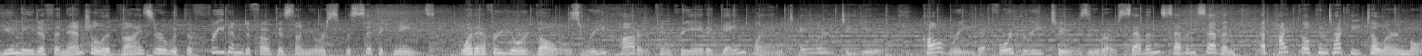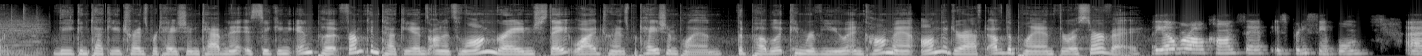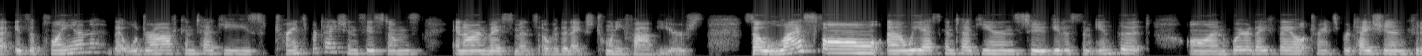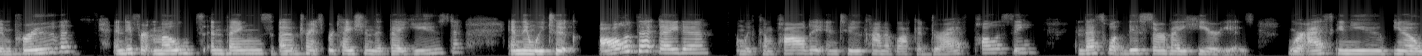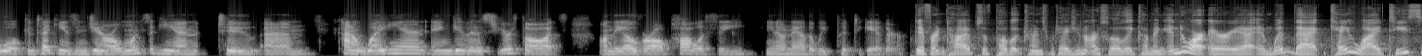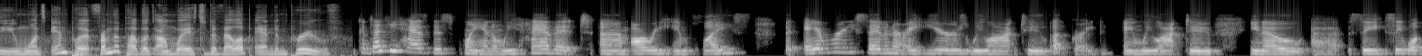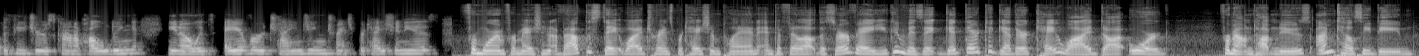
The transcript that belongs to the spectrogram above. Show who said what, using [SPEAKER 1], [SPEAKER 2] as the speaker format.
[SPEAKER 1] You need a financial advisor with the freedom to focus on your specific needs. Whatever your goals, Reed Potter can create a game plan tailored to you. Call Reed at 432 0777 at Pikeville, Kentucky to learn more.
[SPEAKER 2] The Kentucky Transportation Cabinet is seeking input from Kentuckians on its long range statewide transportation plan. The public can review and comment on the draft of the plan through a survey.
[SPEAKER 3] The overall concept is pretty simple. Uh, it's a plan that will drive Kentucky's transportation systems and our investments over the next 25 years. So last fall, uh, we asked Kentuckians to give us some input on where they felt transportation could improve and different modes and things of transportation that they used. And then we took all of that data and we've compiled it into kind of like a draft policy. And that's what this survey here is we're asking you, you know, well, Kentuckians in general, once again, to um, kind of weigh in and give us your thoughts on the overall policy, you know, now that we've put together.
[SPEAKER 2] Different types of public transportation are slowly coming into our area, and with that, KYTC wants input from the public on ways to develop and improve.
[SPEAKER 3] Kentucky has this plan and we have it um, already in place, but every seven or eight years we like to upgrade and we like to, you know, uh, see see what the future is kind of holding. You know, it's ever changing. Transportation is.
[SPEAKER 2] For more information about the statewide transportation plan and to fill out the survey, you can visit gettheretogethernky.org. For Mountaintop News, I'm Kelsey Dean.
